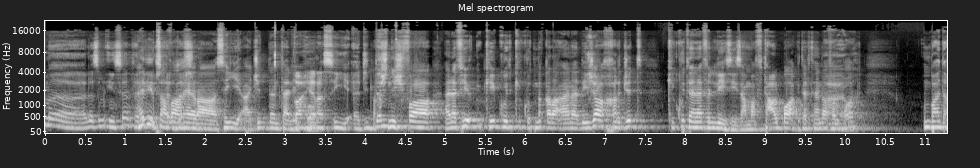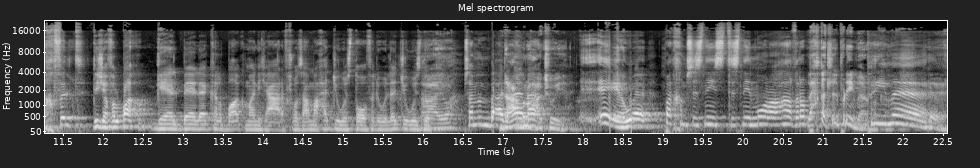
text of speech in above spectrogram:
ما لازم الإنسان هذه بصح ظاهرة سيئة جدا تاع. ظاهرة سيئة جدا. باش نشفى أنا في كي كنت كي كنت نقرأ أنا ديجا خرجت كي كنت أنا في le lycée زعما في تاع الباك درت أنا في أيوة. الباك. ومن بعد خفلت ديجا في الباك قال بالك الباك مانيش عارف شو زعما حتجوز TOEFL ولا تجوز له أيوة. بصح من بعد عام روحك شوية. إيه هو بعد خمس سنين ست سنين موراها ضرب لحقت لل première. première.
